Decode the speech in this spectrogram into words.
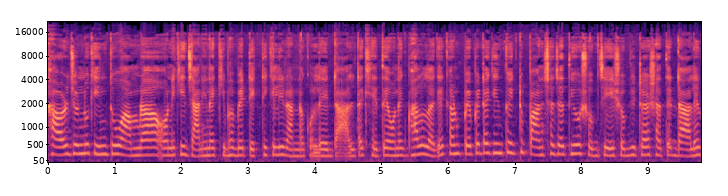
খাওয়ার জন্য কিন্তু আমরা অনেকেই জানি না কীভাবে টেকনিক্যালি রান্না করলে ডালটা খেতে অনেক ভালো লাগে। কারণ পেঁপেটা কিন্তু একটু পানসা জাতীয় সবজি। এই সবজিটার সাথে ডালের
